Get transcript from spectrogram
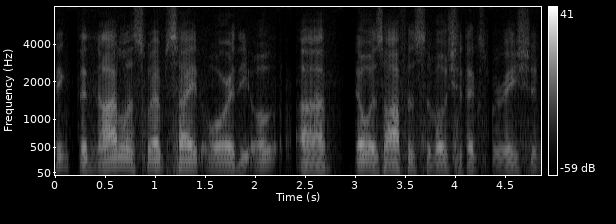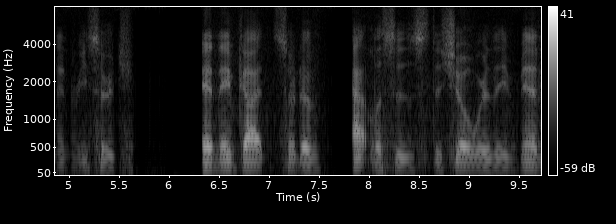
think, the Nautilus website or the O- uh, NOAA's Office of Ocean Exploration and Research. And they've got sort of atlases to show where they've been.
